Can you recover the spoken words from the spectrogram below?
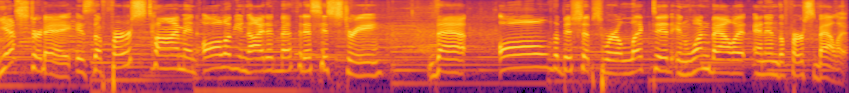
yesterday is the first time in all of United Methodist history that all the bishops were elected in one ballot and in the first ballot.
